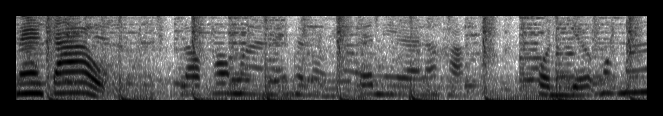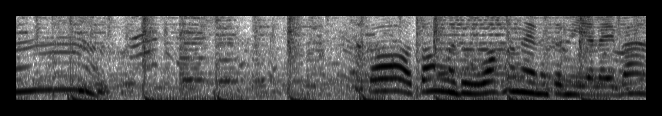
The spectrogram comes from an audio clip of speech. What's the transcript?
แม่เจ้า เราเข้ามาในถนนเส้นนี้แล้วนะคะ คนเยอะมากๆ ก็ต้องมาดูว่าข้างในมันจะมีอะไรบ้าง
